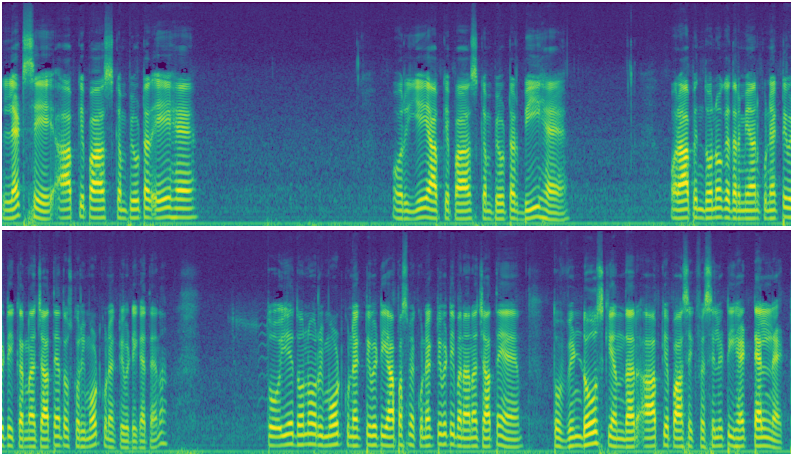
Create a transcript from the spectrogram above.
लेट से आपके पास कंप्यूटर ए है और ये आपके पास कंप्यूटर बी है। और आप इन दोनों के दरमियान कनेक्टिविटी करना चाहते हैं तो उसको रिमोट कनेक्टिविटी कहते हैं ना। तो ये दोनों रिमोट कनेक्टिविटी आपस में कनेक्टिविटी बनाना चाहते हैं तो विंडोज़ के अंदर आपके पास एक फैसिलिटी है टेलनेट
